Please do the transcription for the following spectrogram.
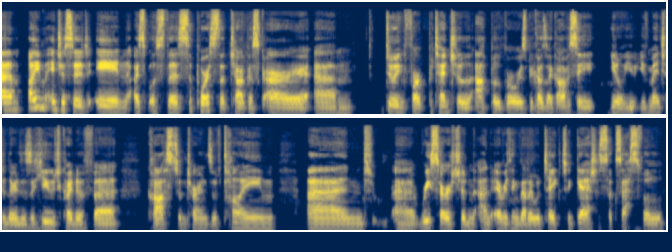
Um, I'm interested in, I suppose, the supports that Teagasc are um, doing for potential apple growers because, like, obviously, you know, you, you've mentioned there, there's a huge kind of uh, cost in terms of time and uh, research and, and everything that it would take to get a successful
